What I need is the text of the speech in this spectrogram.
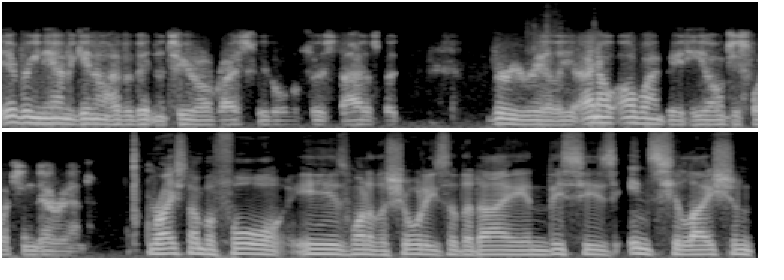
Every now and again, I'll have a bet in a two-year-old race with all the first starters, but very rarely. And I will not bet here. I'll just watch them go around. Race number four is one of the shorties of the day, and this is Insulation.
